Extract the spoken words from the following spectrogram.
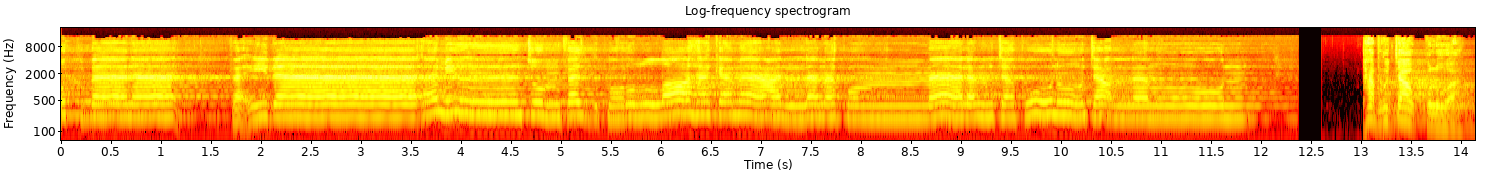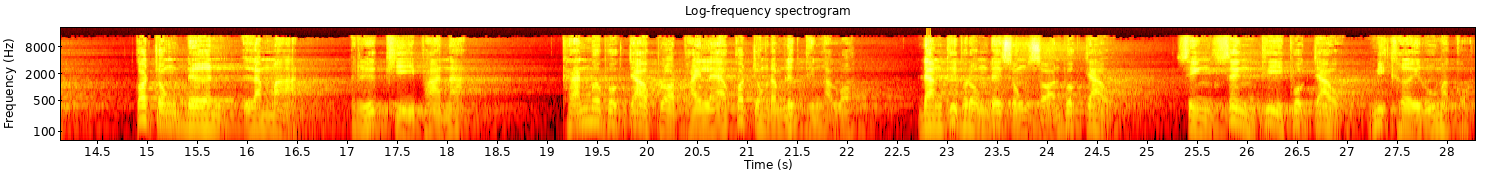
ركبانا فإذا أمنتم فاذكروا الله كما علمكم ما لم تكونوا تعلمون ถ้าพวกเจ้ากลัว ก็จงเดินละหมาดหรือขี่พาหนะ ครั้นเมื่อพวกเจ้าปลอดภัยแล้วก็จงรำลึกถึงอัลลอฮ์ดังที่พระองค์ได้ทรงสอนพวกเจ้า สิ่งซึ่งที่พวกเจ้ามิเคยรู้มาก่อน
